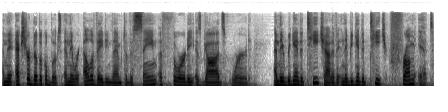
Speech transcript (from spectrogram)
and the extra biblical books, and they were elevating them to the same authority as God's Word and they began to teach out of it and they began to teach from it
